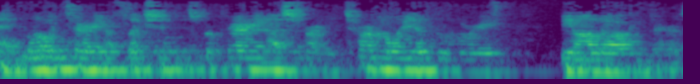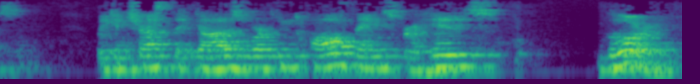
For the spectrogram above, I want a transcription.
and momentary affliction is preparing us for an eternal weight of glory beyond all comparison. We can trust that God is working all things for His glory.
